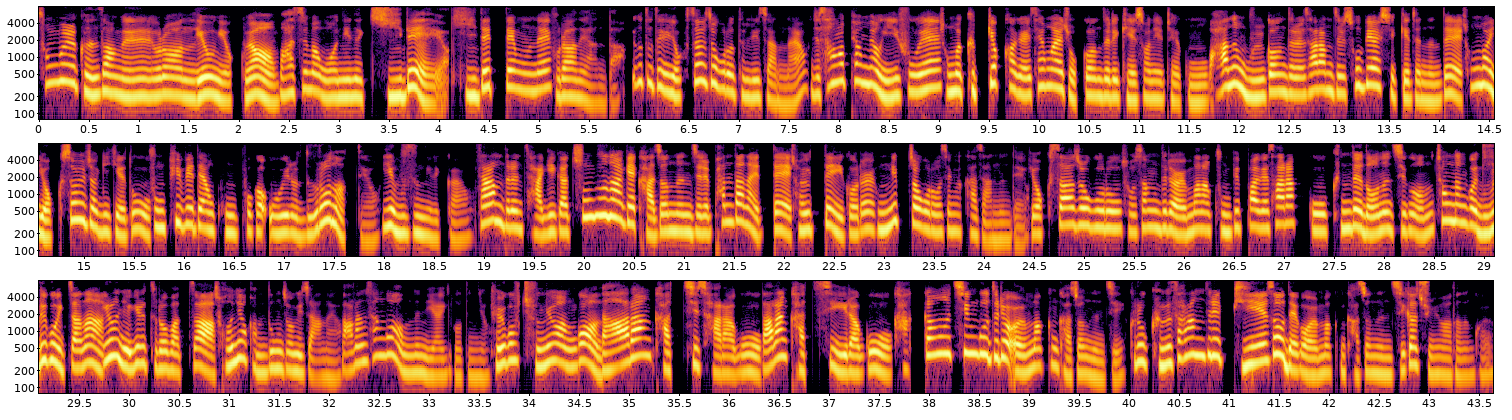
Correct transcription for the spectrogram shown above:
속물 근성은 이런 내용이었고요. 마지막 원인은 기대예요. 기대 때문에 불안해한다. 이것도 되게 역설적으로 들리지 않나요? 이제 산업혁명 이후에 정말 급격하게 생활 조건들이 개선이 되고 많은 물건들을 사람들이 소비할 수 있게 됐는데 정말 역설적이게도 궁핍에 대한 공포가 오히려 늘어났대요. 이게 무슨 일일까요? 사람들은 자기가 충분하게 가졌는지를 판단할 때 절대 이거를 독립적으로 생각하지 않는데요. 역사적으로 조상들이 얼마나 궁핍하게 살았고 근데 너는 지금 엄청난 걸 누리고 있잖아. 이런 얘기를 들어봤자 전혀 감동적이지 않아요. 나랑 상관없는 이야기거든요. 결국 중요한 건 나랑 같이 자라고 나랑 같이 일하고 가까운 친구들이 얼마큼 가졌는지 그리고 그 사람들에 비해서 내가 얼마큼 가졌는지가 중요하다는 거예요.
